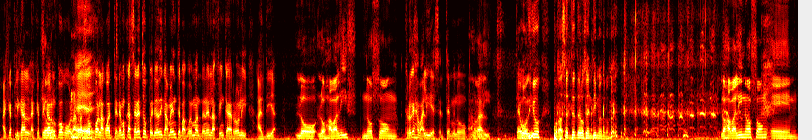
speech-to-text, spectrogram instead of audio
hay que explicar, hay que explicar un poco la Eh, razón eh. por la cual tenemos que hacer esto periódicamente para poder mantener la finca de Rolly al día. Lo- los jabalís no son Creo que jabalí es el término plural. jabalí. Te jodió por hacerte de los centímetros. Los jabalí no son eh,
